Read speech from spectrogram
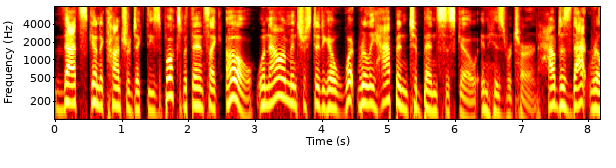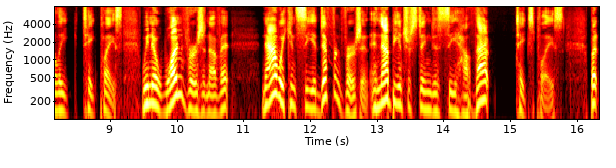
that's going to contradict these books. But then it's like, oh, well, now I'm interested to go, what really happened to Ben Sisko in his return? How does that really take place? We know one version of it. Now we can see a different version. And that'd be interesting to see how that takes place But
